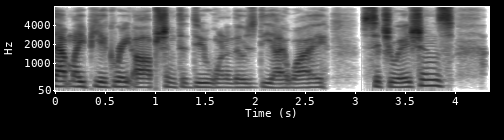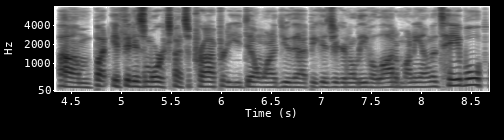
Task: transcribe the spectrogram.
that might be a great option to do one of those DIY situations. Um, but if it is a more expensive property, you don't want to do that because you're going to leave a lot of money on the table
